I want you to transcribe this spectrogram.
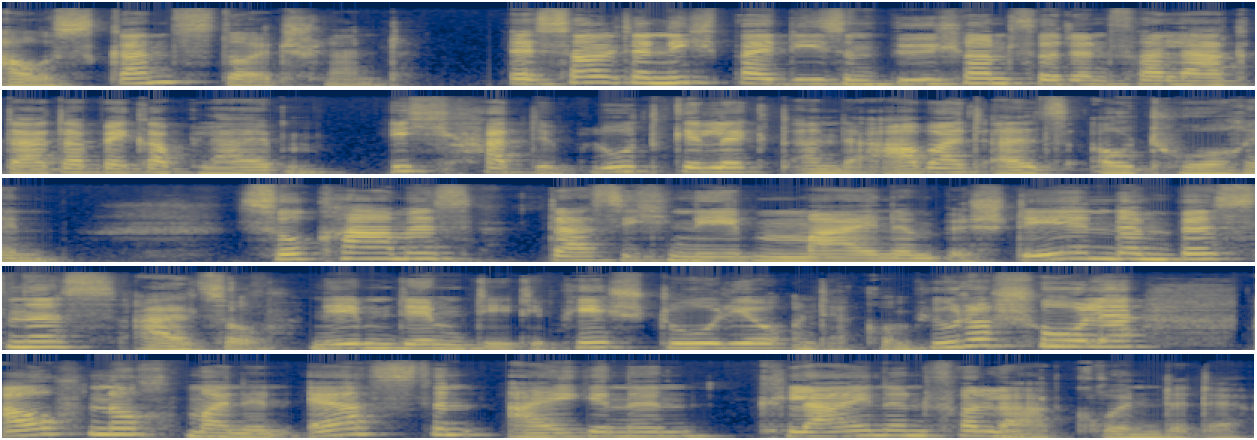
aus ganz Deutschland. Es sollte nicht bei diesen Büchern für den Verlag Databäcker bleiben. Ich hatte Blut geleckt an der Arbeit als Autorin. So kam es, dass ich neben meinem bestehenden Business, also neben dem DTP-Studio und der Computerschule, auch noch meinen ersten eigenen kleinen Verlag gründete.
